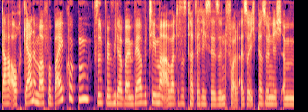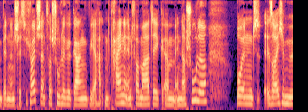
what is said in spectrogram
Da auch gerne mal vorbeigucken, sind wir wieder beim Werbethema, aber das ist tatsächlich sehr sinnvoll. Also ich persönlich ähm, bin in Schleswig-Holstein zur Schule gegangen. Wir hatten keine Informatik ähm, in der Schule Und solche Mö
